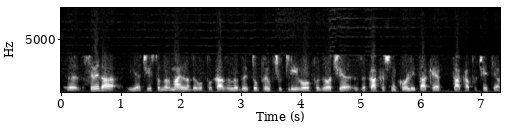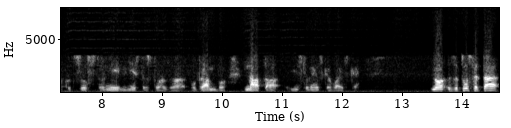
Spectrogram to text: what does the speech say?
Eh, seveda je čisto normalno, da bo pokazalo, da je to preobčutljivo področje za kakršne koli take, taka početja, kot so strani Ministrstva za obrambo, NATO in slovenske vojske. No, zato se ta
